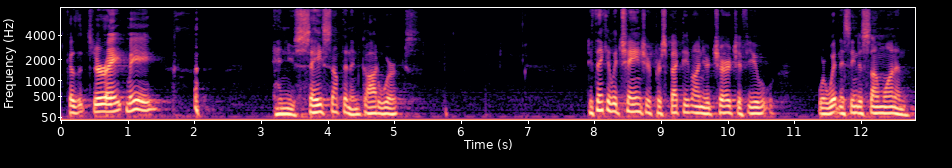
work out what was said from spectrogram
because it sure ain't me. and you say something and God works. Do you think it would change your perspective on your church if you were witnessing to someone and,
